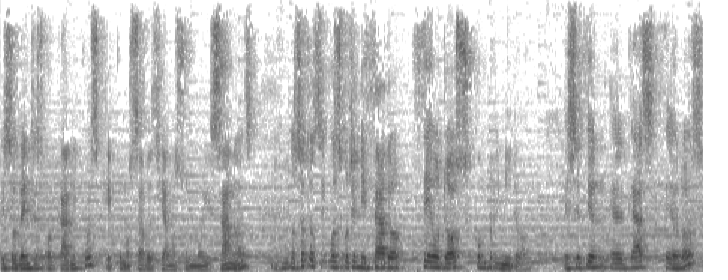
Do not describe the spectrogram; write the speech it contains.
disolventes orgánicos, que como sabes ya no son muy sanos, nosotros hemos utilizado CO2 comprimido. Es decir, el gas CO2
